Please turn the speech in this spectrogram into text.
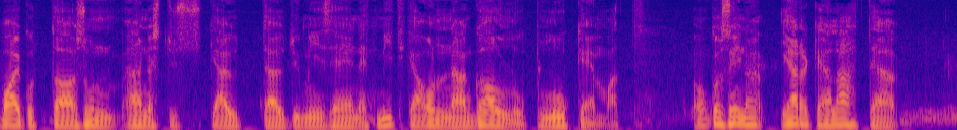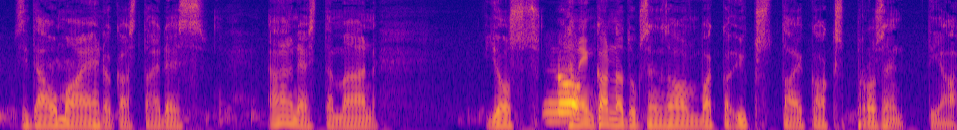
vaikuttaa sun äänestyskäyttäytymiseen, että mitkä on nämä Gallup-lukemat? Onko siinä järkeä lähteä sitä omaa ehdokasta edes äänestämään, jos no, hänen kannatuksensa on vaikka yksi tai kaksi prosenttia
